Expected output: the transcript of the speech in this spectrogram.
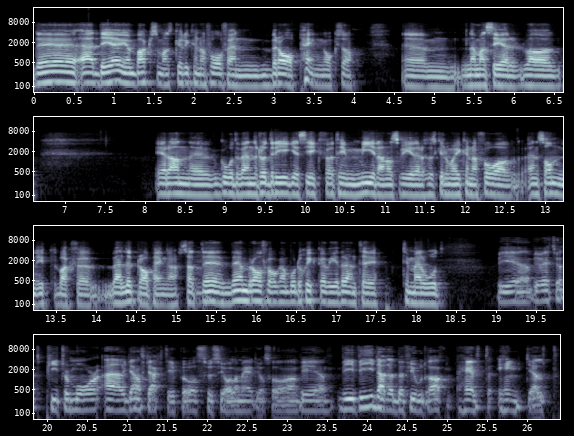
Det är, det är ju en back som man skulle kunna få för en bra peng också. Um, när man ser vad eran eh, gode vän Rodriguez gick för till Milan och så vidare så skulle man ju kunna få en sån ytterback för väldigt bra pengar. Så mm. det, det, är en bra fråga. Han borde skicka vidare den till, till Melwood. Vi, vi vet ju att Peter Moore är ganska aktiv på sociala medier så vi, vi vidarebefordrar helt enkelt.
